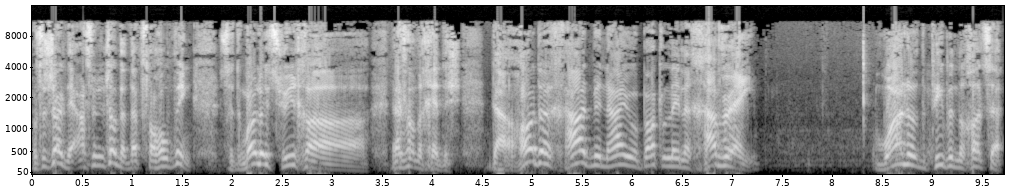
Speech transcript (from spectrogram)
What's the shot? They're asking each other. That's the whole thing. So the Gemara Tzricha. That's not the Chiddush. Da Hodach had minayu batal leile chavrei. One of the people in the chutzah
